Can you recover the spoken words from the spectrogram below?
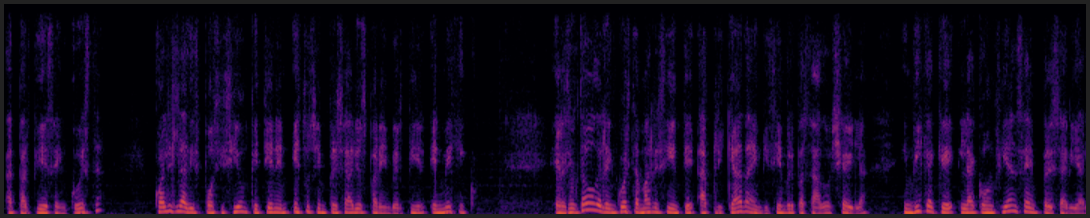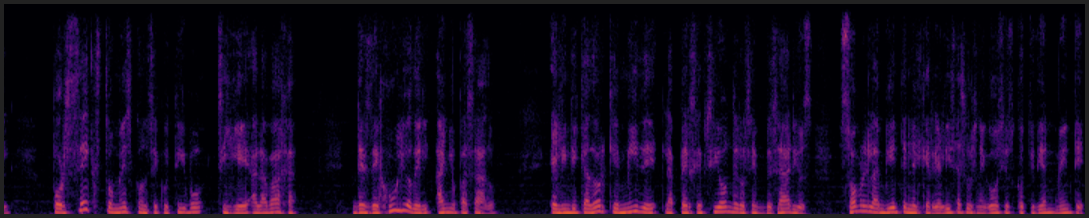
a partir de esa encuesta cuál es la disposición que tienen estos empresarios para invertir en México. El resultado de la encuesta más reciente, aplicada en diciembre pasado, Sheila, indica que la confianza empresarial por sexto mes consecutivo sigue a la baja. Desde julio del año pasado, el indicador que mide la percepción de los empresarios sobre el ambiente en el que realiza sus negocios cotidianamente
